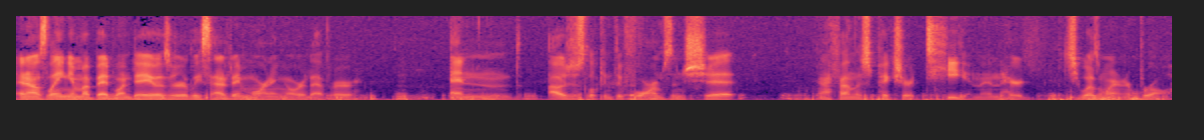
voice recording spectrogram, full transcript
And I was laying in my bed one day. It was early Saturday morning or whatever, and I was just looking through forums and shit, and I found this picture of Tegan and her. She wasn't wearing her bra.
